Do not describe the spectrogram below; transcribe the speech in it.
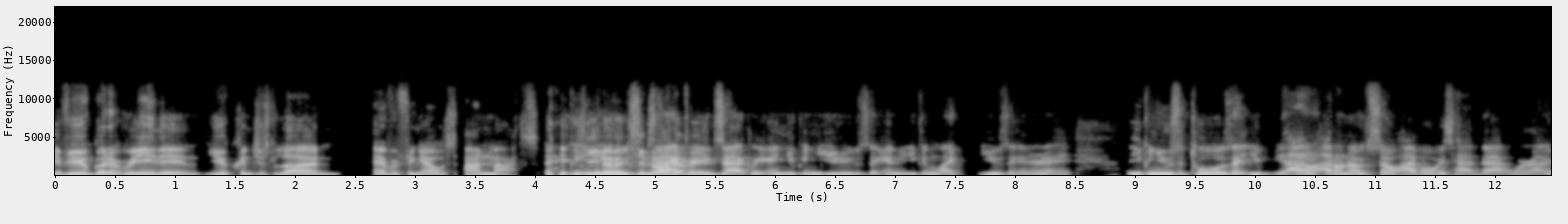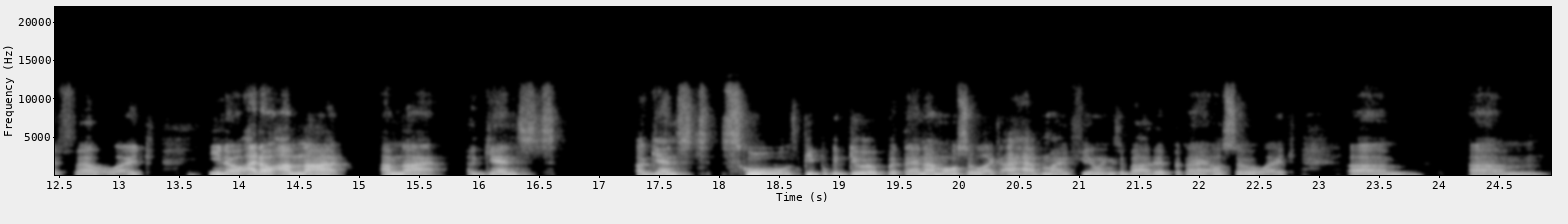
if you're good at reading, you can just learn everything else and maths. you You know- use you know what I exactly, mean? exactly, and you can use the and you can like use the internet. You can use the tools that you. I don't. I don't know. So I've always had that where I felt like, you know, I don't. I'm not. I'm not against against school people could do it but then i'm also like i have my feelings about it but then i also like um um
